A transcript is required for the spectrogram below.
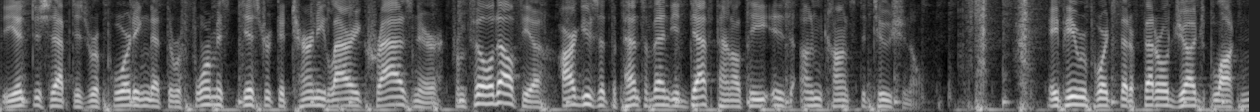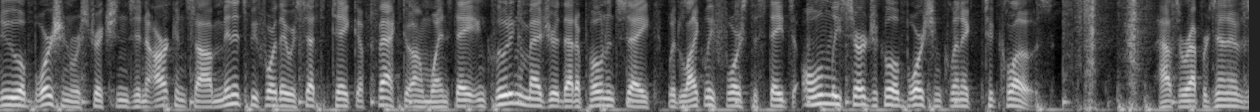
The Intercept is reporting that the reformist district attorney Larry Krasner from Philadelphia argues that the Pennsylvania death penalty is unconstitutional. AP reports that a federal judge blocked new abortion restrictions in Arkansas minutes before they were set to take effect on Wednesday, including a measure that opponents say would likely force the state's only surgical abortion clinic to close. House of Representatives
